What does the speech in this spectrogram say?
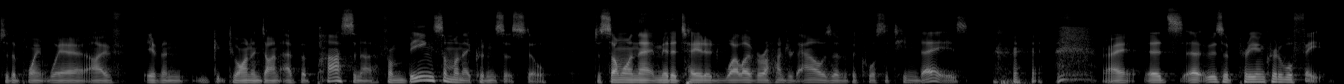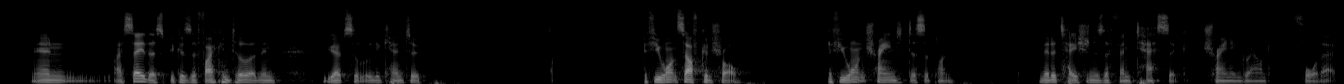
to the point where I've even gone and done a vipassana from being someone that couldn't sit still to someone that meditated well over 100 hours over the course of 10 days, right? It's, it was a pretty incredible feat. And I say this because if I can do it, then you absolutely can too. If you want self control, if you want trained discipline, meditation is a fantastic training ground for that.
